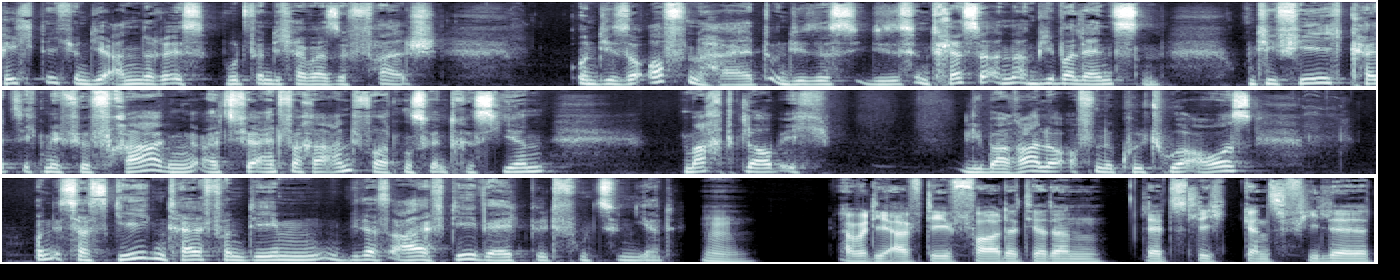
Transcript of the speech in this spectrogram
richtig und die andere ist notwendigerweise falsch. Und diese Offenheit und dieses, dieses Interesse an Ambivalenzen und die Fähigkeit, sich mehr für Fragen als für einfache Antworten zu interessieren, macht, glaube ich, liberale offene Kultur aus und ist das Gegenteil von dem, wie das AfD-Weltbild funktioniert. Hm. Aber die AfD fordert ja dann letztlich ganz viele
